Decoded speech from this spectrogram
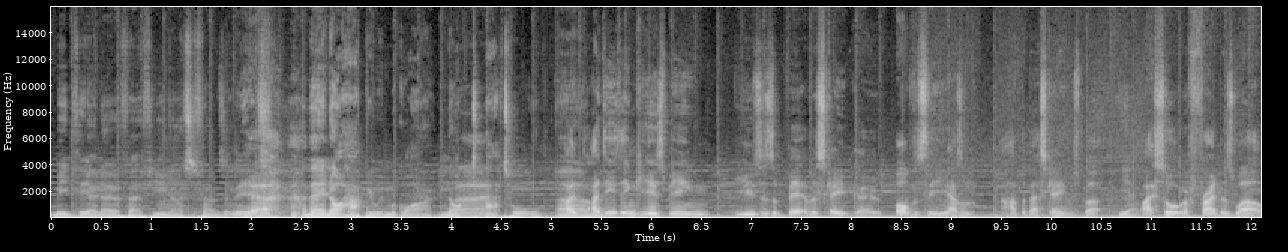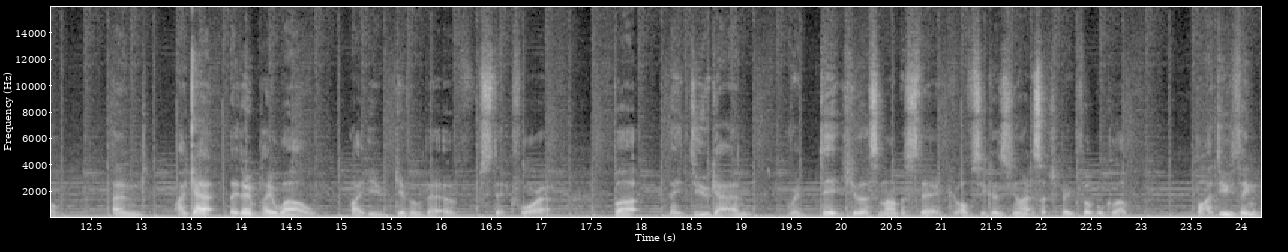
me and Theo know a fair few United fans at least yeah, and they're not happy with Maguire, not No. at all. Um, I, I do think he is being used as a bit of a scapegoat. Obviously, he hasn't had the best games, but Yeah, I saw it with Fred as well, and I get they don't play well. Like you give them a bit of stick for it, but they do get a ridiculous amount of stick. Obviously, because United's such a big football club. But I do think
